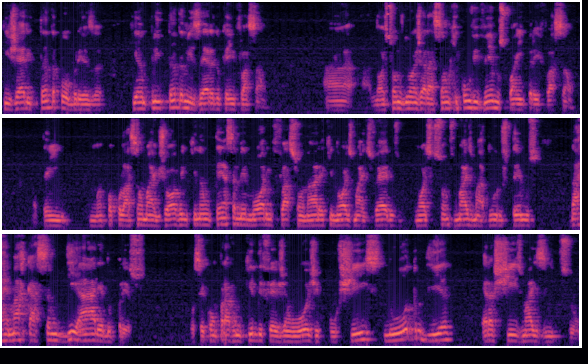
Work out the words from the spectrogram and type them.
que gere tanta pobreza, que amplie tanta miséria do que a inflação. A, nós somos de uma geração que convivemos com a hiperinflação. Tem uma população mais jovem que não tem essa memória inflacionária que nós mais velhos, nós que somos mais maduros, temos da remarcação diária do preço. Você comprava um quilo de feijão hoje por X, no outro dia era X mais Y.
